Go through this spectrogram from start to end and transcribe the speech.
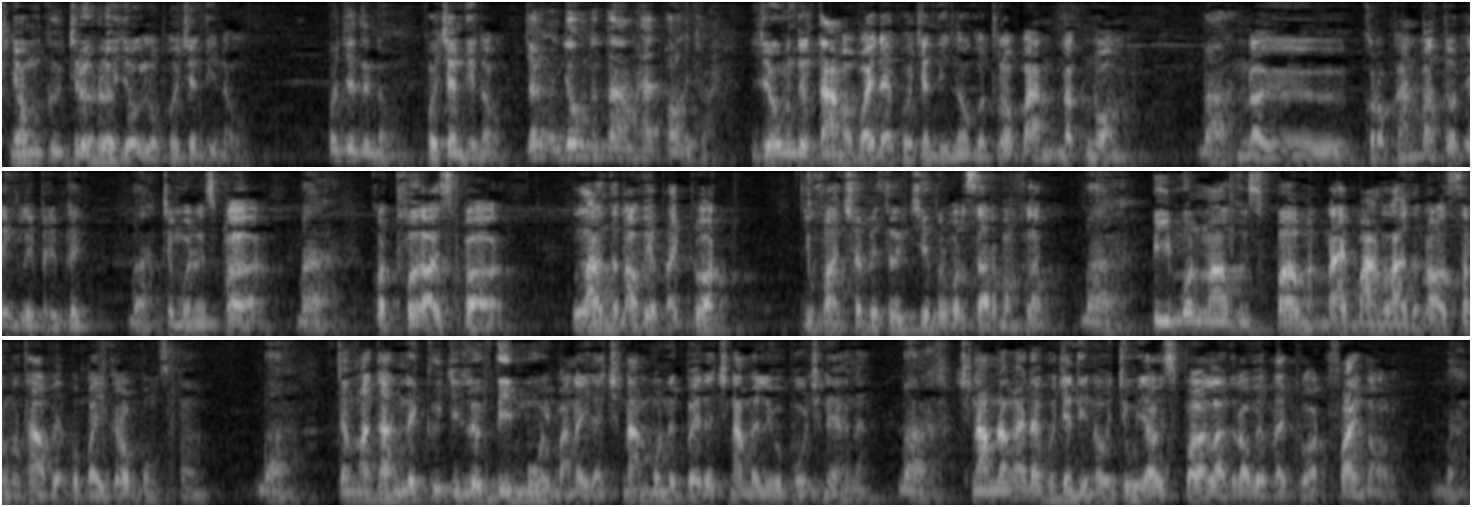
ខ្ញុំគឺជ្រើសរើសយកលោក Pochettino ប៉ូជេតេណូ Pochettino អញ្ចឹងយោងទៅតាមហេតុផលនេះខ្លះយោងទៅតាមអ្វីដែល Pochettino ក៏ធ្លាប់បានដឹកនាំបាទនៅក្របខ័ណ្ឌបាល់ទាត់អង់គ្លេស Premier League បាទជាមួយនឹង Spurs បាទគាត់ធ្វើឲ្យ Spurs ឡើងទៅដល់វាផ្ដាច់ព្រាត់ UEFA Champions League ជាប្រវត្តិសាស្ត្ររបស់ក្លឹបបាទពីមុនមកគឺ Spurs មិនដែលបានឡើងទៅដល់សង្កថាវគ្គ8ក្រុមផង Spurs បាទចឹងបានថានេះគឺជាលើកទី1បានន័យថាឆ្នាំមុននៅពេលដែលឆ្នាំដែល Liverpool ឈ្នះណាបាទឆ្នាំហ្នឹងហើយដែល Pochettino ជួយឲ្យ Spurs ឡើងទៅដល់វាផ្ដាច់ព្រាត់ final បាទ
